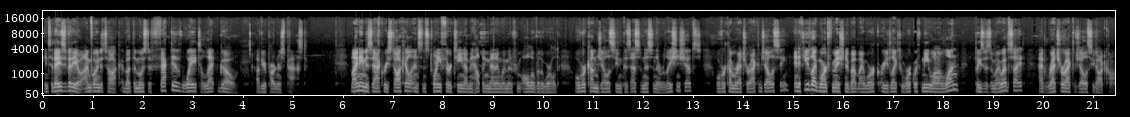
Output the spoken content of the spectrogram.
In today's video, I'm going to talk about the most effective way to let go of your partner's past. My name is Zachary Stockill, and since 2013, I've been helping men and women from all over the world overcome jealousy and possessiveness in their relationships, overcome retroactive jealousy. And if you'd like more information about my work or you'd like to work with me one on one, please visit my website at retroactivejealousy.com.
